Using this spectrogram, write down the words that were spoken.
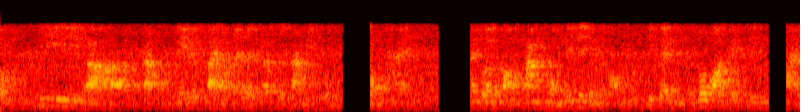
มที่ตามในเว็บไซต์เราได้เลยก็คือตามที่ผมส่งมาให้ในส่วนของทางผมที่จะอยู่ของที่เป็นซูเปอร์วอลเทคที่ไทย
